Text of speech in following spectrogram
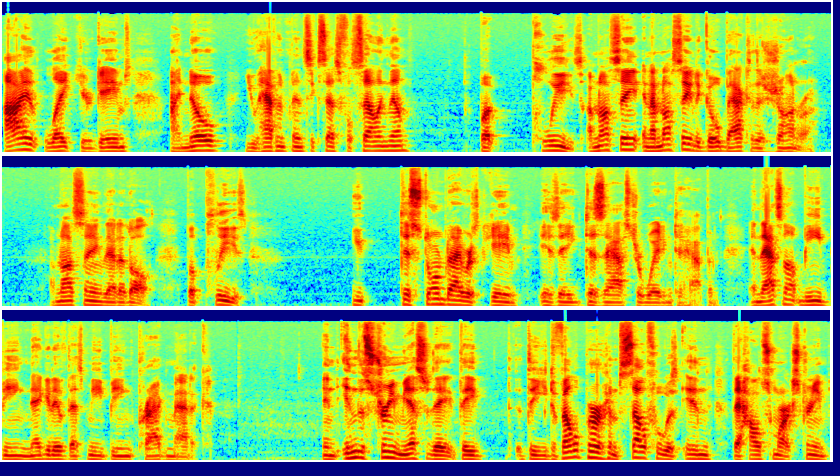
I like your games. I know you haven't been successful selling them, but please, I'm not saying, and I'm not saying to go back to this genre. I'm not saying that at all. But please, you, this Stormdivers game is a disaster waiting to happen. And that's not me being negative, that's me being pragmatic. And in the stream yesterday, they the developer himself who was in the Housemarque stream,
